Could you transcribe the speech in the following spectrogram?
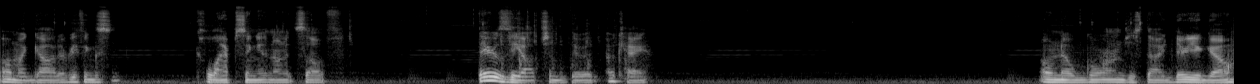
Oh my god, everything's collapsing in on itself. There's the option to do it. Okay. Oh no, Goron just died. There you go.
